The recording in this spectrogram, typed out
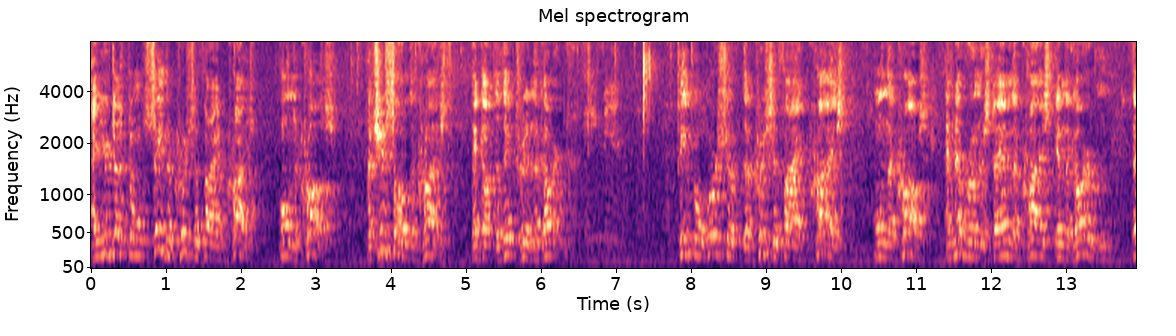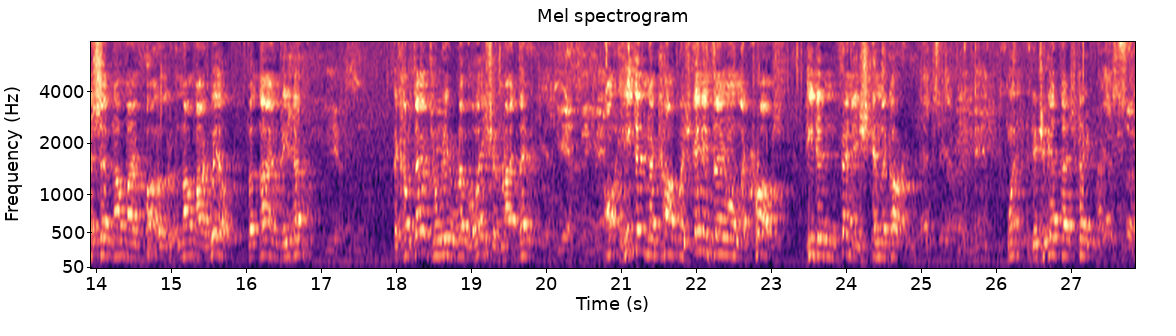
And you just don't see the crucified Christ on the cross, but you saw the Christ that got the victory in the garden. Amen. People worship the crucified Christ on the cross and never understand the Christ in the garden that said, Not my Father, not my will, but thine be done. Yes. Because there's a real revelation right there. Yes. Oh, he didn't accomplish anything on the cross he didn't finish in the garden. That's it. Amen. When, did you get that statement? Yes, sir.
